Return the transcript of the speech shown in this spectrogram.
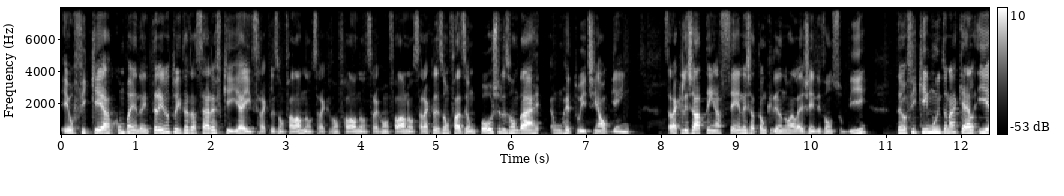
eu fiquei acompanhando. Eu entrei no Twitter da Seara e fiquei, e aí, será que eles vão falar ou não? Será que vão falar ou não? Será que vão falar ou não? Será que eles vão fazer um post ou eles vão dar um retweet em alguém? Será que eles já têm a cena e já estão criando uma legenda e vão subir? Então eu fiquei muito naquela. E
